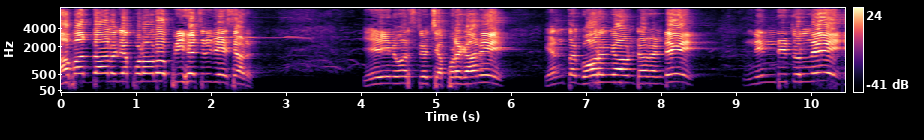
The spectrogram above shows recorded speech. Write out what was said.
అబద్ధాలు చెప్పడంలో పిహెచ్డి చేశాడు. ఏ యూనివర్సిటీ చెప్పడు కానీ ఎంత ఘోరంగా ఉంటాడంటే నిందితుల్ని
